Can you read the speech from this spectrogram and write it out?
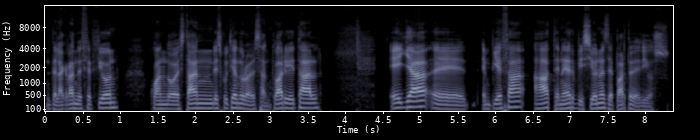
de la gran decepción, cuando están discutiendo lo del santuario y tal, ella eh, empieza a tener visiones de parte de Dios.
